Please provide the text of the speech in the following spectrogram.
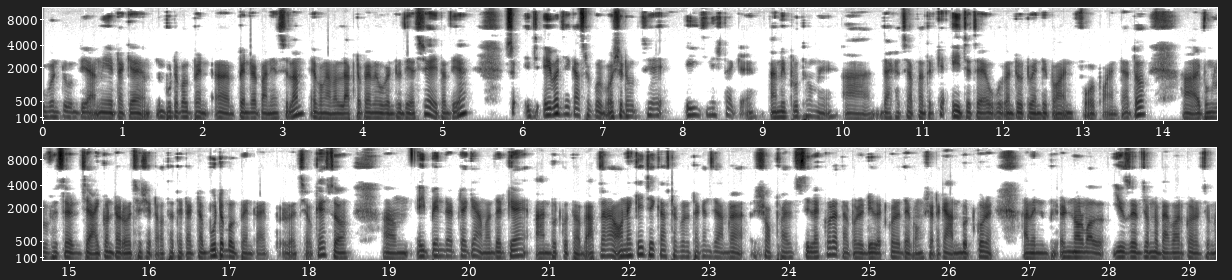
Ubuntu দিয়ে আমি এটাকে বুটেবল পেন পেনড্রাইভ বানিয়েছিলাম এবং আমার ল্যাপটপে আমি উবান টু দিয়েছি এটা দিয়ে। সো এইবার যে কাজটা করব, সেটা হচ্ছে এই জিনিসটাকে আমি প্রথমে দেখাচ্ছি আপনাদেরকে। এই যে যে one two twenty point four point এত এবং রুফেসের যে আইকনটা রয়েছে সেটা, অর্থাৎ এটা একটা বুটেবল পেন ড্রাইভ রয়েছে ওকে সো এই পেন ড্রাইভটাকে আমাদেরকে আনবুট করতে হবে। আপনারা অনেকেই যে কাজটা করে থাকেন যে আমরা সব ফাইল সিলেক্ট করে তারপরে ডিলিট করে দেয় এবং সেটাকে আনবুট করে আই মিন নর্মাল ইউজের জন্য ব্যবহার করার জন্য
